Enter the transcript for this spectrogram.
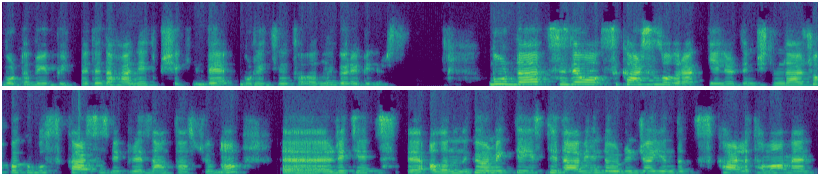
Burada büyük büyütmede daha net bir şekilde bu retinit alanını görebiliriz. Burada size o sıkarsız olarak gelir demiştim daha çok. Bakın bu sıkarsız bir prezentasyonu. E, retinit e, alanını görmekteyiz. Tedavinin dördüncü ayında skarla tamamen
